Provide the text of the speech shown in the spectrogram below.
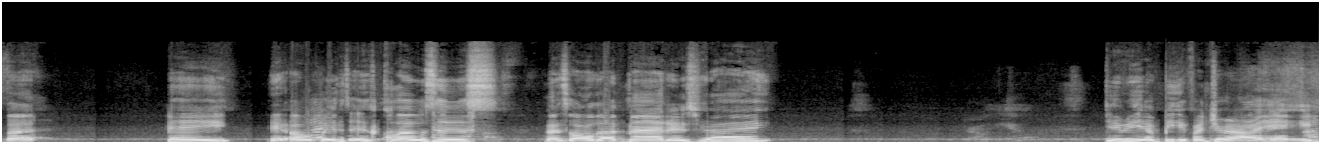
But, hey, it opens, it closes. That's all that matters, right? Give me a B for trying.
